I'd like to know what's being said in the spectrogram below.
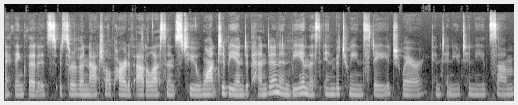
I think that it's, it's sort of a natural part of adolescence to want to be independent and be in this in between stage where you continue to need some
